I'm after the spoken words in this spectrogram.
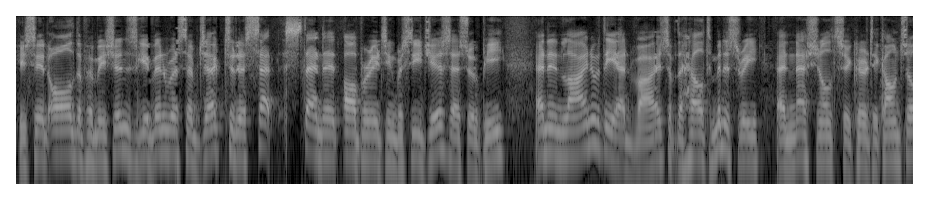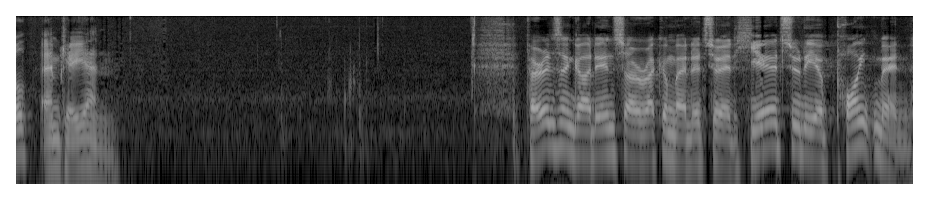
He said all the permissions given were subject to the set standard operating procedures SOP and in line with the advice of the Health Ministry and National Security Council MKN. Parents and guardians are recommended to adhere to the appointment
